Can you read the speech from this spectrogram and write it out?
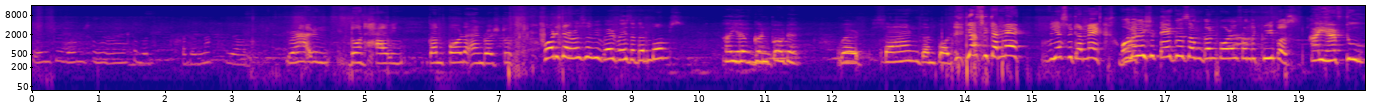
टीएनटी बॉम्ब्स टी तो बहुत खतरनाक है you are having don't having gunpowder and rush to 40 terrorists will be where where is the gun bombs i have gunpowder Wait, sand, gunpowder. Yes, we can make. Yes, we can make. Only we should take some gunpowder from the creepers. I have two.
